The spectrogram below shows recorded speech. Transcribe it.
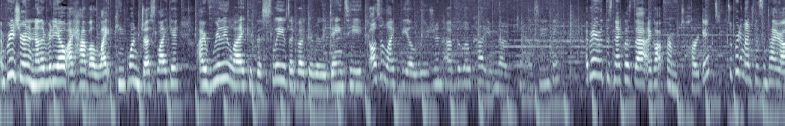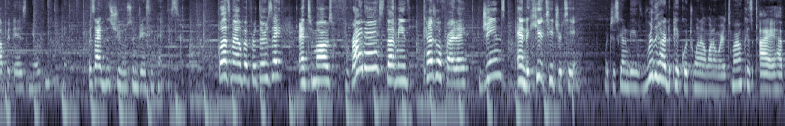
I'm pretty sure in another video I have a light pink one just like it. I really like the sleeves, I feel like they're really dainty. I also like the illusion of the low cut even though you can't really see anything. I paired it with this necklace that I got from Target. So pretty much this entire outfit is New York and Company. Besides the shoes from JCPenney's. Well, that's my outfit for Thursday, and tomorrow's Friday, so that means casual Friday, jeans, and a cute teacher tee, which is gonna be really hard to pick which one I wanna wear tomorrow because I have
